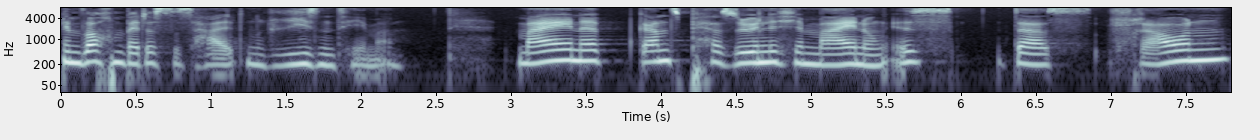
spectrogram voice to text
im Wochenbett ist es halt ein Riesenthema. Meine ganz persönliche Meinung ist, dass Frauen,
